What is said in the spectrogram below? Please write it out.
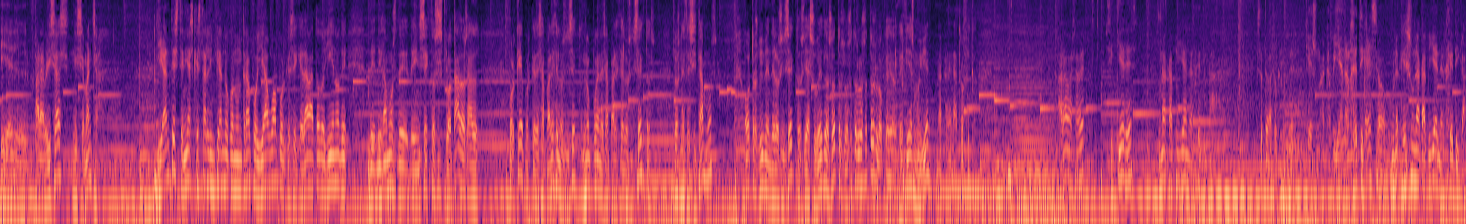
y el parabrisas ni se mancha. Y antes tenías que estar limpiando con un trapo y agua porque se quedaba todo lleno de, digamos, de insectos explotados al, ¿Por qué? Porque desaparecen los insectos. No pueden desaparecer los insectos. Los necesitamos. Otros viven de los insectos y a su vez los otros, los otros, los otros, lo que decías muy bien, una cadena trófica. Ahora vas a ver, si quieres, una capilla energética. Eso te va a sorprender. ¿Qué es una capilla energética? Eso, una, que es una capilla energética.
